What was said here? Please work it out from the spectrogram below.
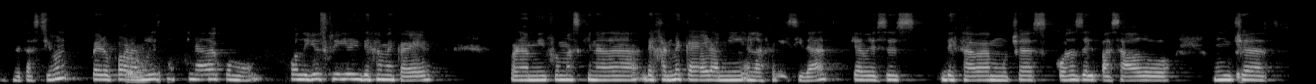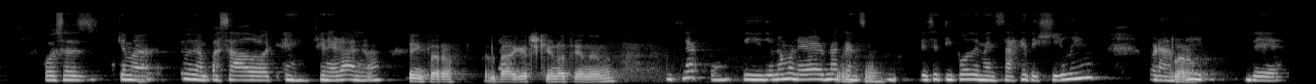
Interpretación, pero para mí es más que nada como cuando yo escribí Déjame caer, para mí fue más que nada dejarme caer a mí en la felicidad, que a veces dejaba muchas cosas del pasado, muchas cosas que me, me han pasado en general, ¿no? Sí, claro. el baggage que uno tiene, ¿no? Exacto. Y de una manera era una canción de ese tipo de mensaje de healing para mí, de,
